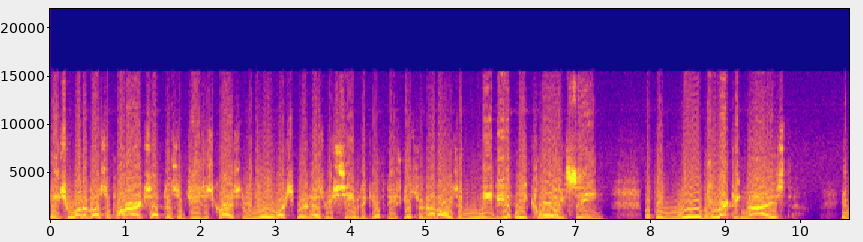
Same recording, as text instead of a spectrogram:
Each one of us, upon our acceptance of Jesus Christ and renewal of our spirit, has received a gift. These gifts are not always immediately clearly seen, but they will be recognized in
